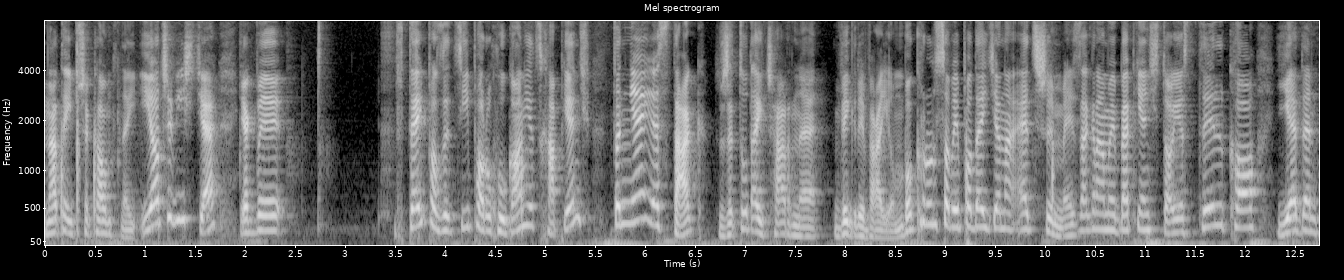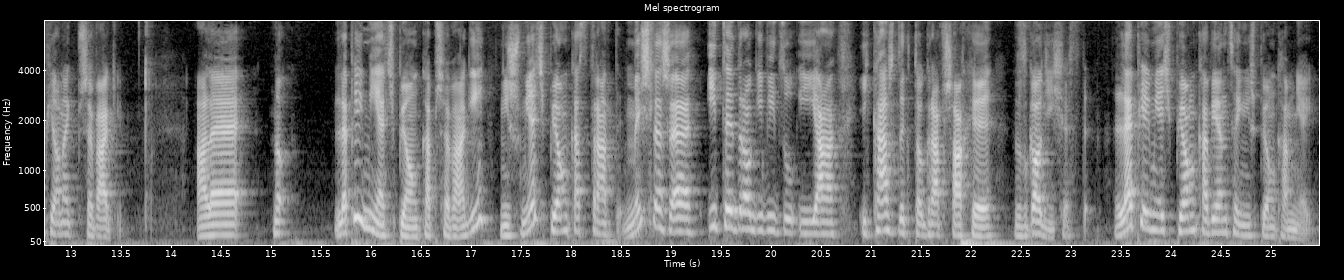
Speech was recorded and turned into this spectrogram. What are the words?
na tej przekątnej. I oczywiście, jakby w tej pozycji po ruchu goniec H5 to nie jest tak, że tutaj czarne wygrywają, bo król sobie podejdzie na E3, my zagramy B5, to jest tylko jeden pionek przewagi. Ale no, lepiej mieć pionka przewagi niż mieć pionka straty. Myślę, że i ty, drogi widzu, i ja, i każdy, kto gra w szachy, zgodzi się z tym. Lepiej mieć pionka więcej niż pionka mniej.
